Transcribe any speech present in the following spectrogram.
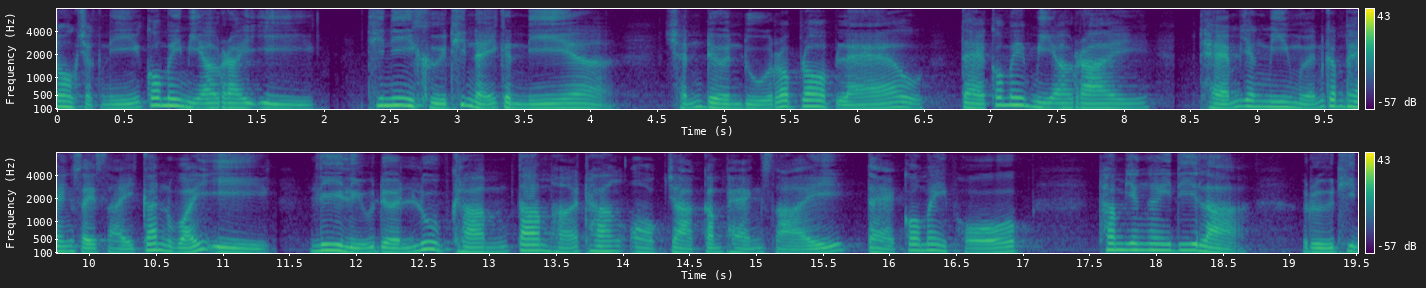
นอกจากนี้ก็ไม่มีอะไรอีก ที่นี่คือที่ไหนกันเนี่ย ฉันเดินดูรอบๆแล้ว แต่ก็ไม่มีอะไร แถมยังมีเหมือนกำแพงใสๆกั้นไว้อีก ลี่หลิวเดินลูบคลำตามหาทางออกจากกำแพงใส แต่ก็ไม่พบ ทำยังไงดีล่ะ หรือที่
